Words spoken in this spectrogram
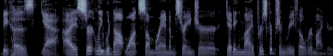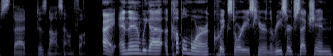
Because, yeah, I certainly would not want some random stranger getting my prescription refill reminders. That does not sound fun. All right, and then we got a couple more quick stories here in the research section.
